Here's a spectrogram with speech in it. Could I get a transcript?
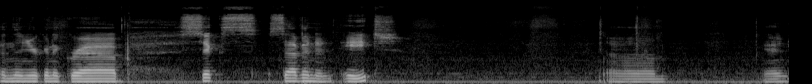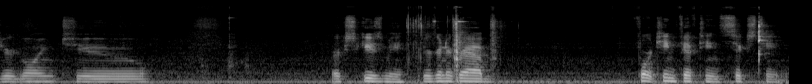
And then you're going to grab six, seven, and eight. Um, and you're going to, or excuse me, you're going to grab 14, 15, 16.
